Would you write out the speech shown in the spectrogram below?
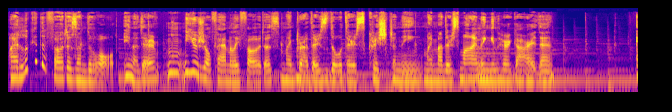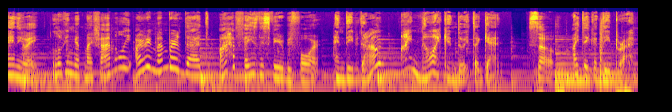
I look at the photos on the wall. You know, they're mm, usual family photos my brother's daughter's christening, my mother smiling in her garden. Anyway, looking at my family, I remember that I have faced this fear before, and deep down, I know I can do it again. So I take a deep breath.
